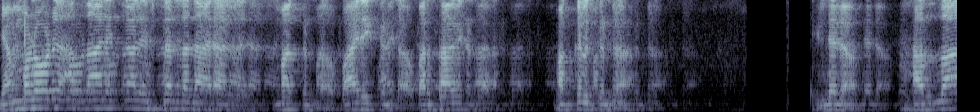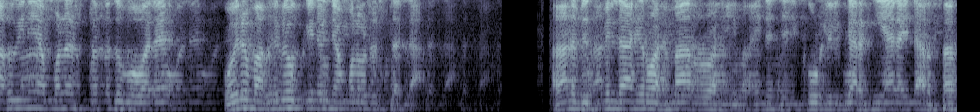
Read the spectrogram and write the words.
നമ്മളോട് അള്ളാനേക്കാൾ ഇഷ്ടമുള്ളത് ആരാണ്? ഉമ്മാക്കുണ്ടോ? ഭാര്യക്കുണ്ടോ ഭർത്താവിനുണ്ടോ? മക്കൾക്കുണ്ടോ? ഇല്ലല്ലോ. അള്ളാഹുവിനെ നമ്മളെ ഇഷ്ടമുള്ളത് പോലെ ഒരു മഹ്ലൂക്കിനും നമ്മളോട് ഇഷ്ടമല്ല. അതാണ് ബിസ്മില്ലാഹി റഹ്മാൻ റഹീം. അതിന്റെ ശരിക്കും ഉള്ളിലേക്ക് ഇറങ്ങിയാൽ അതിന്റെ അർത്ഥം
